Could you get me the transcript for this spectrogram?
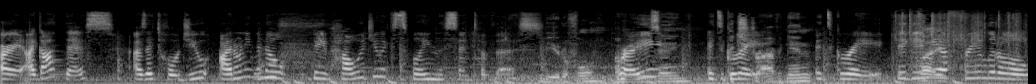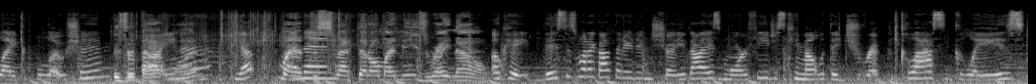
All right, I got this. As I told you, I don't even know, babe, how would you explain the scent of this? Beautiful. Right? It's great. Extravagant. It's great. They gave me a free little like lotion Is for it that buying one? it. Yep. Might and have then, to smack that on my knees right now. Okay, this is what I got that I didn't show you guys. Morphe just came out with a drip glass glazed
